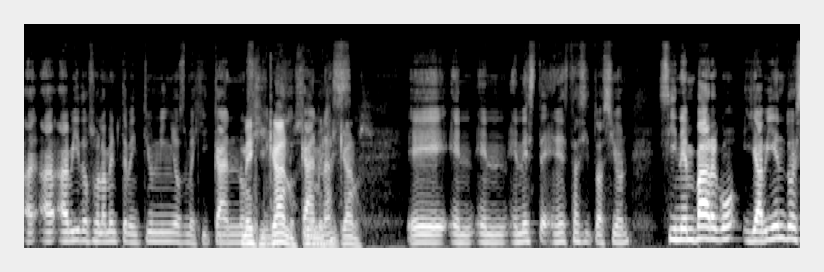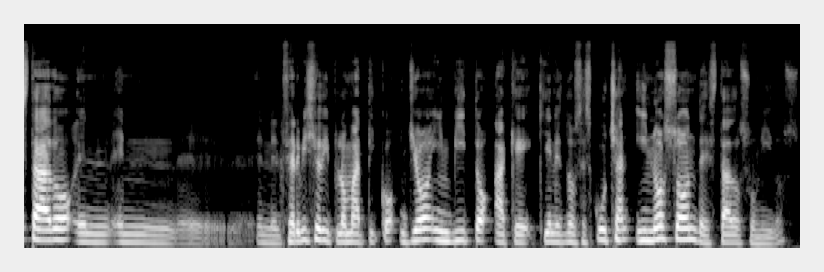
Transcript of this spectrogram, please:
ha, ha, habido solamente 21 niños mexicanos. Mexicanos, sí, mexicanos. Eh, en, en, en, este, en esta situación. Sin embargo, y habiendo estado en, en, eh, en, el servicio diplomático, yo invito a que quienes nos escuchan y no son de Estados Unidos,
